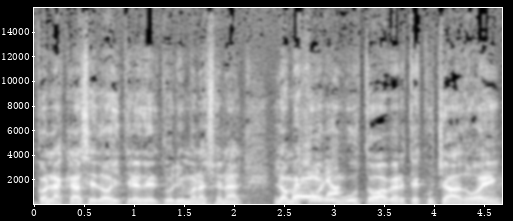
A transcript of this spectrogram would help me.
con las clases 2 y 3 del Turismo Nacional. Lo Bueno. mejor y un gusto haberte escuchado, ¿eh?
